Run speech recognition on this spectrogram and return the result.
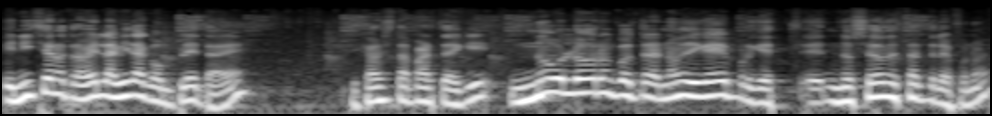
inician otra vez la vida completa, ¿eh? Fijaos esta parte de aquí. No logro encontrar, no me digáis porque eh, no sé dónde está el teléfono, ¿eh?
